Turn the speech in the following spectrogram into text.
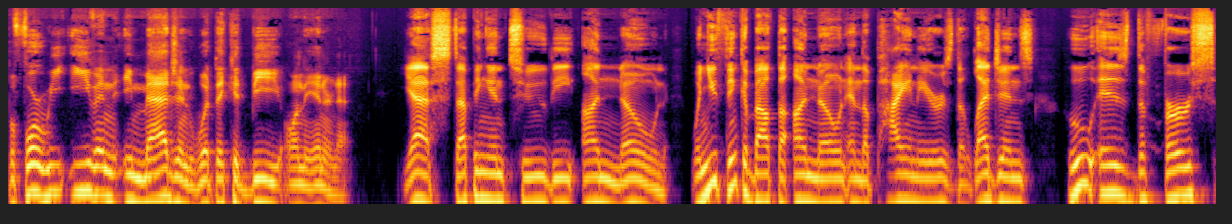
before we even imagined what they could be on the internet. Yes, stepping into the unknown. When you think about the unknown and the pioneers, the legends, who is the first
